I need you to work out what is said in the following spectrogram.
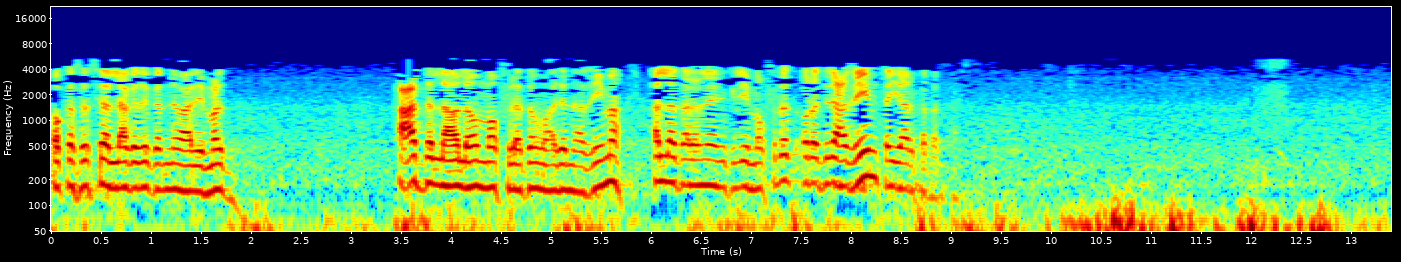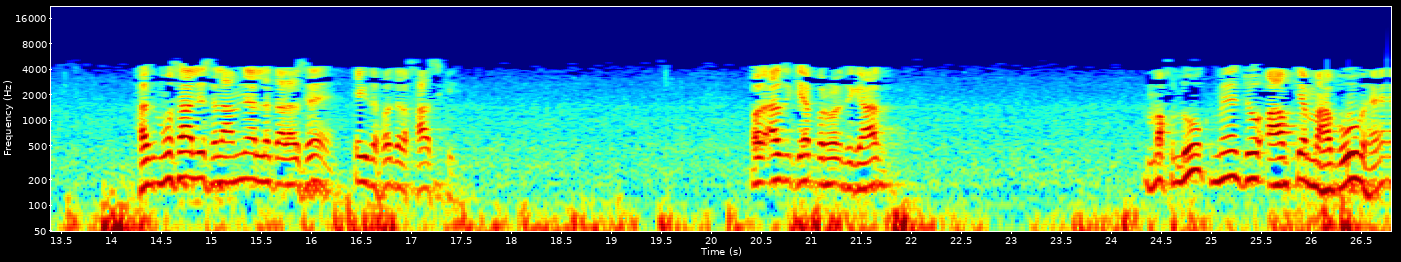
اور کثرت سے اللہ کا ذکر کرنے والے مرد۔ عاد اللہ علیہ مغفرت و اجر عظیمہ اللہ تعالیٰ نے ان کے لیے مغفرت اور اجر عظیم تیار کر رکھا ہے۔ حضرت موسا علیہ السلام نے اللہ تعالیٰ سے ایک دفعہ درخواست کی اور عرض کیا، پروردگار مخلوق میں جو آپ کے محبوب ہیں،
